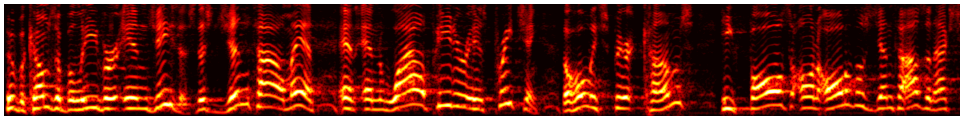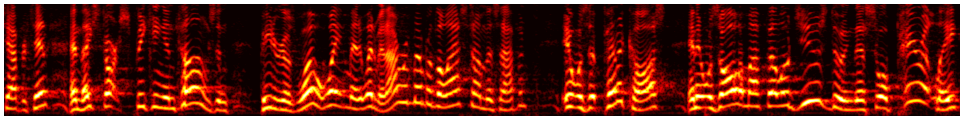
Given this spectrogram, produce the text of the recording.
who becomes a believer in Jesus, this Gentile man. And, and while Peter is preaching, the Holy Spirit comes. He falls on all of those Gentiles in Acts chapter 10, and they start speaking in tongues. And Peter goes, Whoa, wait a minute, wait a minute. I remember the last time this happened. It was at Pentecost, and it was all of my fellow Jews doing this. So apparently,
